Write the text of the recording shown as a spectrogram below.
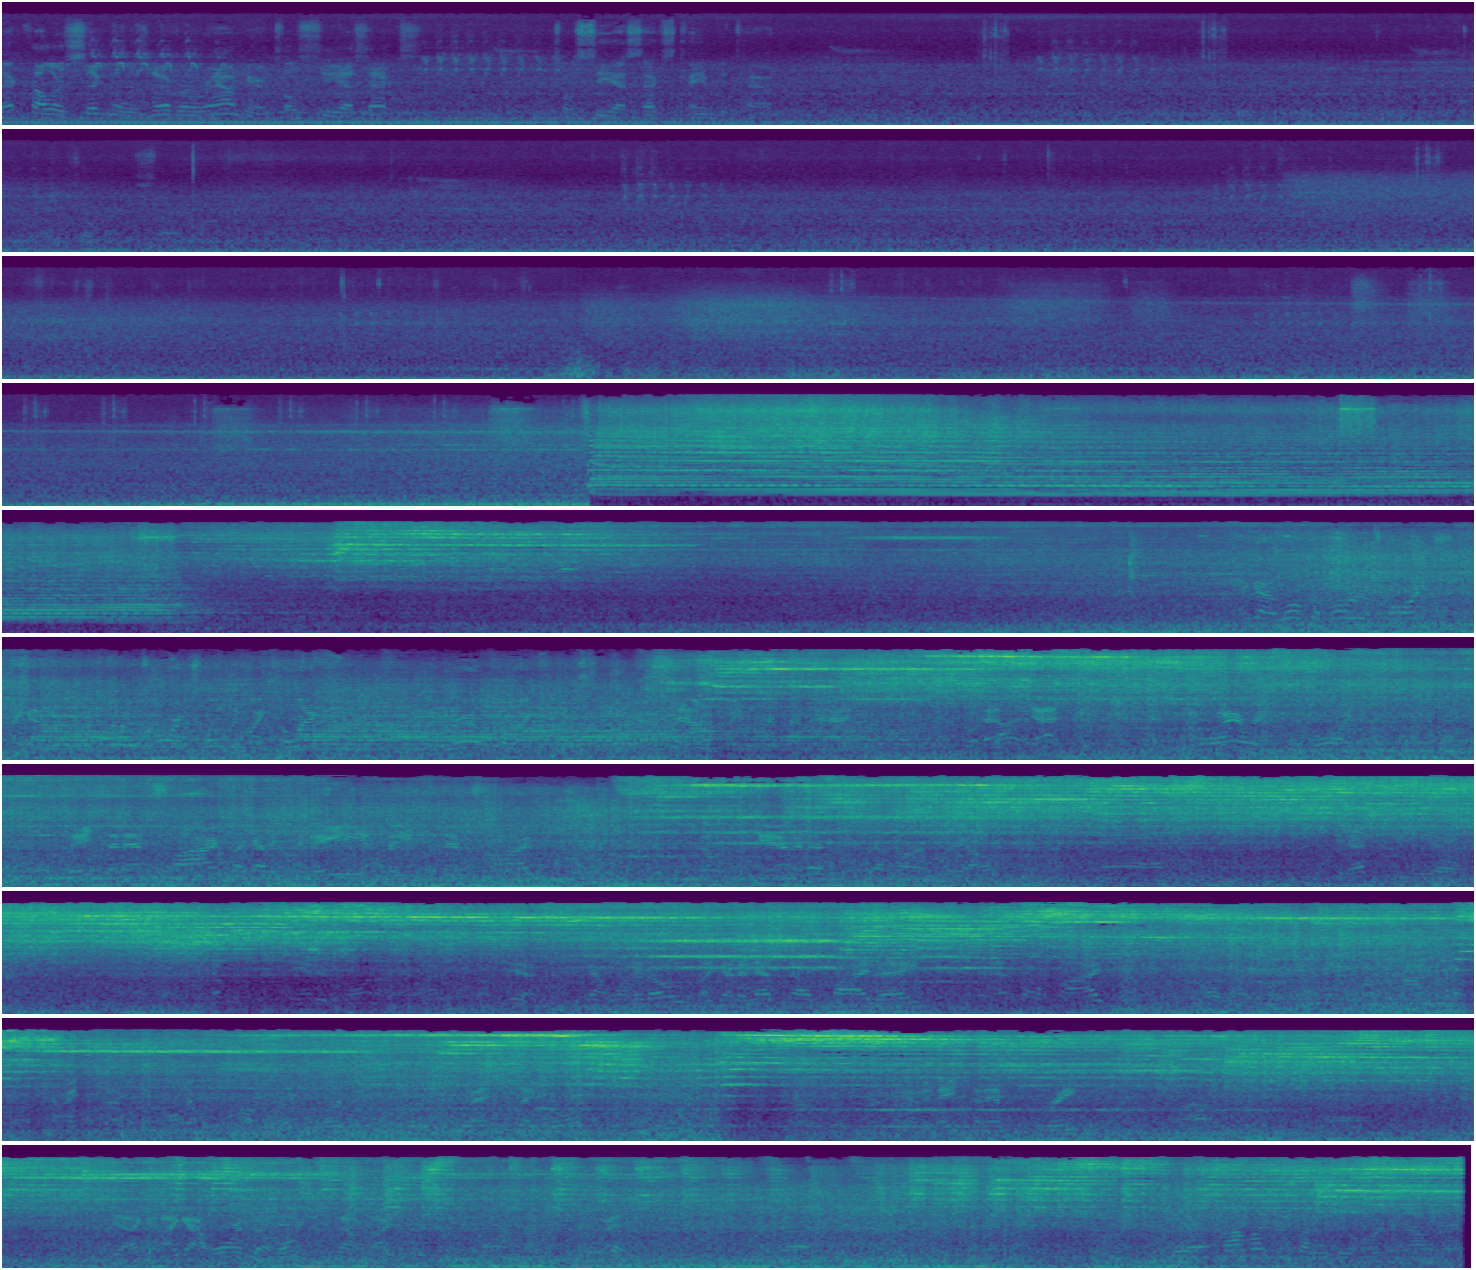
that color signal was never around here until CSX until CSX came to town. Yeah, we got one of those. I got an SL5A, SL5.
